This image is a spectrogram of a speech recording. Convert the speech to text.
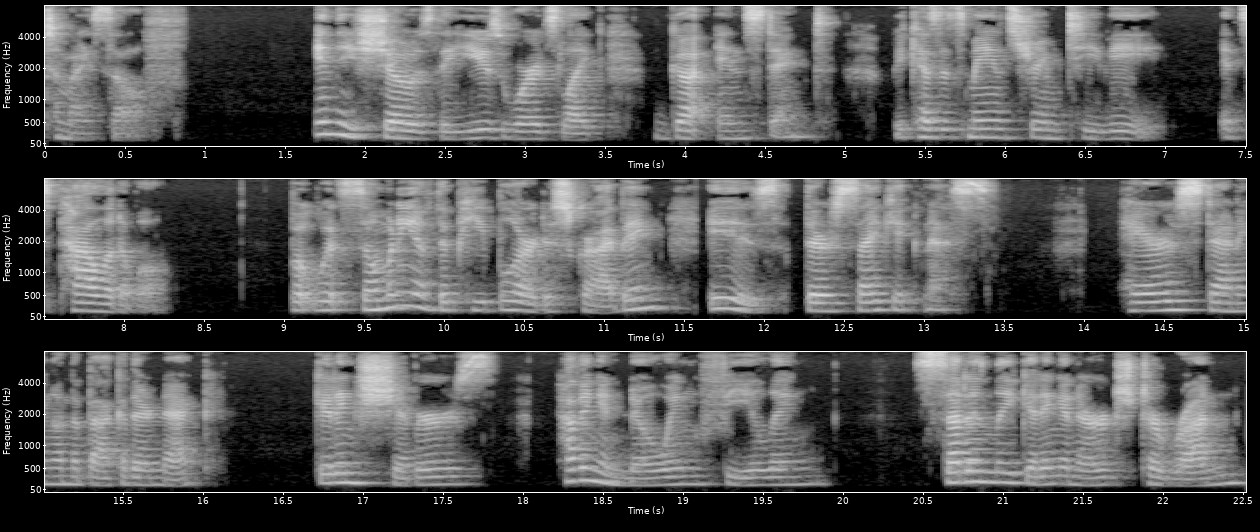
to myself. In these shows, they use words like gut instinct because it's mainstream TV, it's palatable, but what so many of the people are describing is their psychicness. Hairs standing on the back of their neck, getting shivers, having a knowing feeling, suddenly getting an urge to run.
